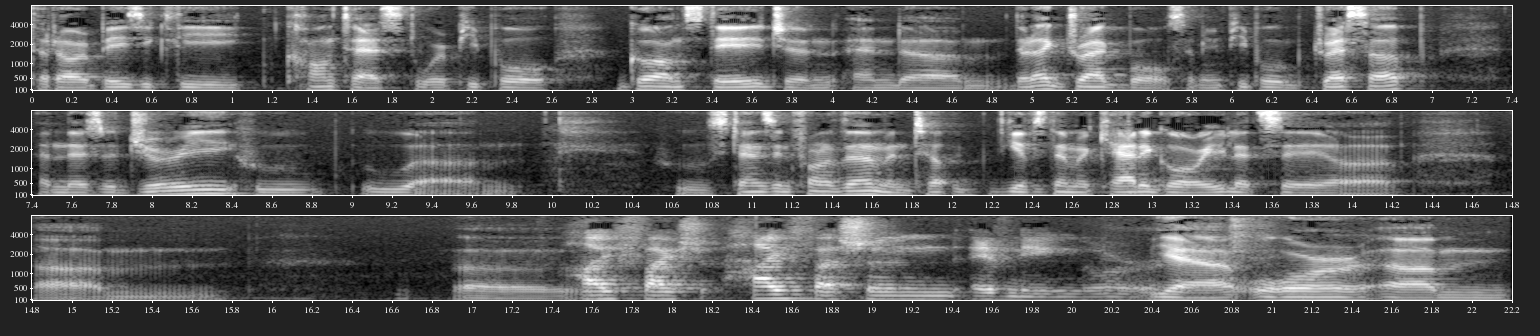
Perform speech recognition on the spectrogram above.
that are basically contests where people go on stage and and um, they're like drag balls. I mean, people dress up, and there's a jury who who um, who stands in front of them and tell, gives them a category. Let's say. Uh, um, uh, High fashion, high fashion evening, or yeah, or um,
